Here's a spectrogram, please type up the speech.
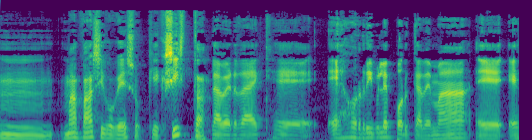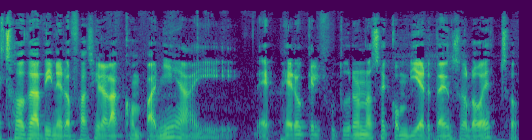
Mm, más básico que eso, que exista. La verdad es que es horrible porque además eh, esto da dinero fácil a las compañías y espero que el futuro no se convierta en solo esto.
